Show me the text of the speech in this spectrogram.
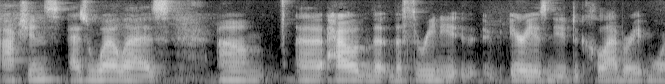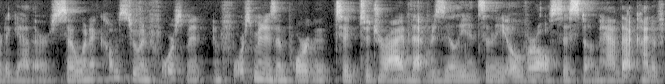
actions as well as um, uh, how the, the three need, areas needed to collaborate more together. So when it comes to enforcement, enforcement is important to, to drive that resilience in the overall system, have that kind of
